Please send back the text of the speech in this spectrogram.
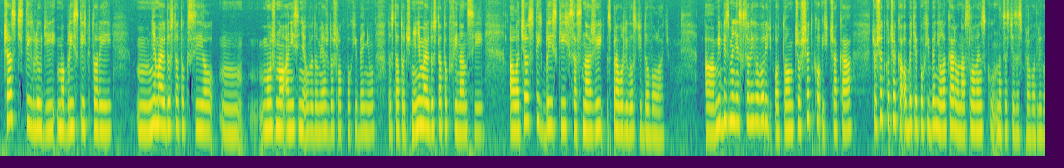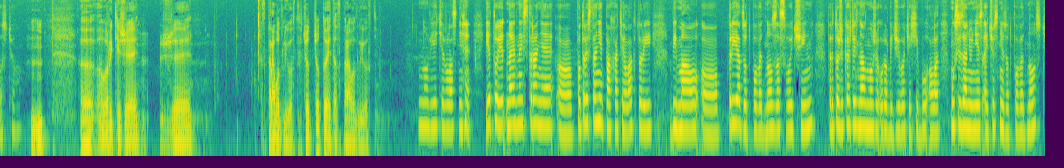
Časť z tých ľudí má blízkych, ktorí mm, nemajú dostatok síl, mm, možno ani si neuvedomia, že došlo k pochybeniu dostatočne, nemajú dostatok financií, ale časť tých blízkych sa snaží spravodlivosti dovolať. A my by sme dnes chceli hovoriť o tom, čo všetko ich čaká, čo všetko čaká obete pochybení lekárov na Slovensku na ceste za spravodlivosťou. Mm-hmm. Uh, hovoríte, že, že spravodlivosť. Čo, čo to je tá spravodlivosť? No viete, vlastne je to na jednej strane o, potrestanie páchateľa, ktorý by mal o, prijať zodpovednosť za svoj čin, pretože každý z nás môže urobiť v živote chybu, ale musí za ňu niesť aj čestne zodpovednosť.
